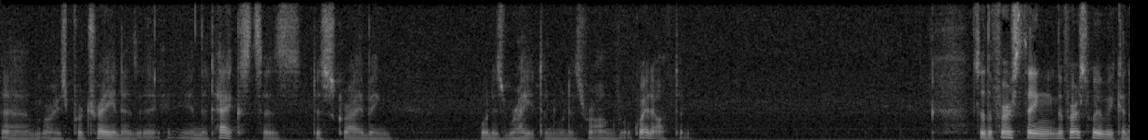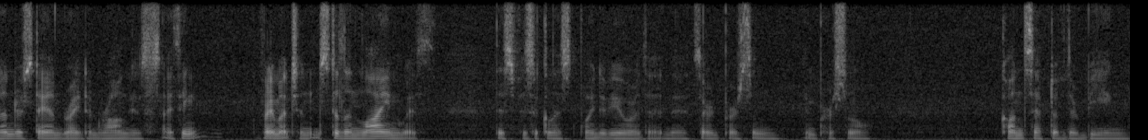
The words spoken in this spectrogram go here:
um, or he's portrayed as in the texts as describing what is right and what is wrong quite often. So the first thing, the first way we can understand right and wrong is, I think, very much in, still in line with this physicalist point of view or the, the third person impersonal concept of there being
